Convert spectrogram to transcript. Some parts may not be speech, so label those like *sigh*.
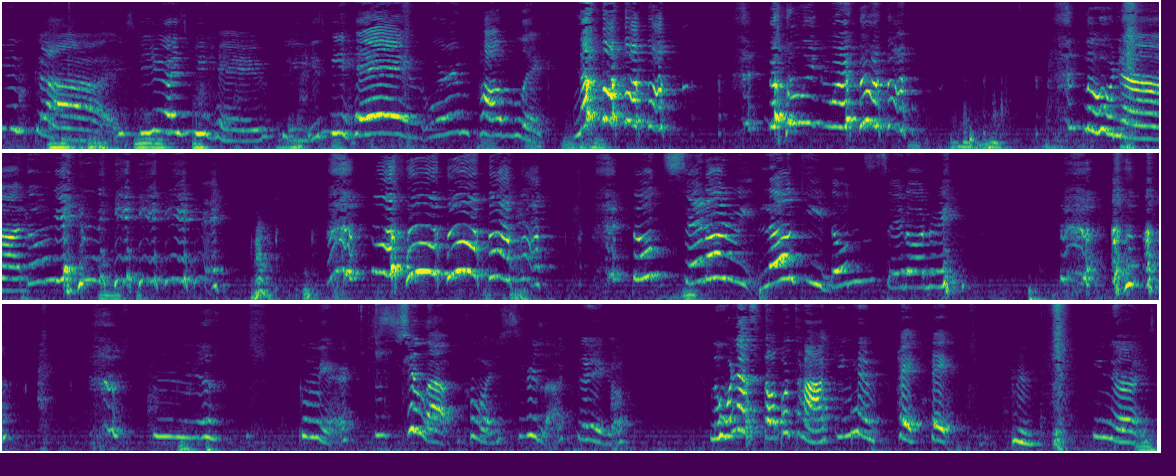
you guys, can you guys behave, please? Behave. We're in public. *laughs* No. Don't like? Luna, don't be mean. don't sit on me, Loki. Don't sit on me. Come here. Out. Come on, just relax. There you go. Luna, stop attacking him. Hey, hey. *clears throat* Be nice.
